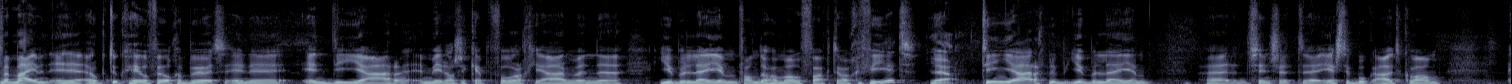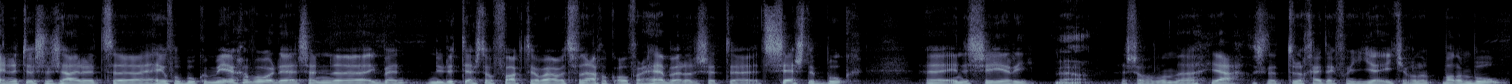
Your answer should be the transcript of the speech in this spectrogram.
met mij uh, ook natuurlijk heel veel gebeurd in, uh, in die jaren. Inmiddels, ik heb vorig jaar mijn jubileum van de hormoonfactor gevierd. Ja. Tienjarig jubileum. sinds het eerste boek uitkwam. En intussen zijn het heel veel boeken meer geworden. Het zijn, ik ben nu de testofactor waar we het vandaag ook over hebben. Dat is het, het zesde boek in de serie. Ja. Dat is wel een, ja, als ik dat terug ga, denk ik van jeetje, wat een, wat een boel.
